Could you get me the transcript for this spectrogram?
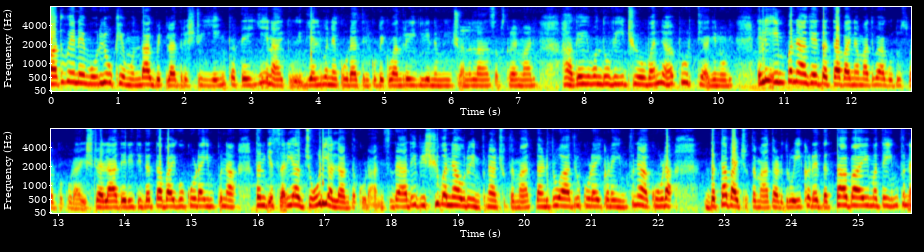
ಮದುವೆನೆ ಮುರಿಯೋಕೆ ಮುಂದಾಗ್ಬಿಟ್ಲ ದೃಷ್ಟಿ. ಏನು ಕತೆ, ಏನಾಯಿತು? ಇದು ಎಲ್ಲವನ್ನೇ ಕೂಡ ತಿಳ್ಕೊಬೇಕು. ಅಂದರೆ ಇಲ್ಲಿ ನಮ್ಮ ಈ ಚಾನಲ್ನ ಸಬ್ಸ್ಕ್ರೈಬ್ ಮಾಡಿ, ಹಾಗೆ ಈ ಒಂದು ವಿಡಿಯೋವನ್ನು ಪೂರ್ತಿಯಾಗಿ ನೋಡಿ. ಇಲ್ಲಿ ಇಂಪನಾಗೆ ದತ್ತಾಬಾಯಿನ ಮದುವೆ ಆಗೋದು ಸ್ವಲ್ಪ ಕೂಡ ಇಷ್ಟ ಇಲ್ಲ. ಅದೇ ರೀತಿ ದತ್ತಾಬಾಯಿಗೂ ಕೂಡ ಇಂಪನ ತನಗೆ ಸರಿಯಾದ ಜೋಡಿ ಅಲ್ಲ ಅಂತ ಕೂಡ ಅನಿಸಿದೆ ಅದೇ ವಿಷಯವನ್ನ ಅವರು ಇಂಪನ ಜೊತೆ ಮಾತನಾಡಿದ್ರು. ಆದರೂ ಕೂಡ ಈ ಕಡೆ ಇಂಪನ ಕೂಡ ದತ್ತಾಬಾಯಿ ಜೊತೆ ಮಾತಾಡಿದ್ರು. ಈ ಕಡೆ ದತ್ತಾಬಾಯಿ ಮತ್ತು ಇಂಪುನ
